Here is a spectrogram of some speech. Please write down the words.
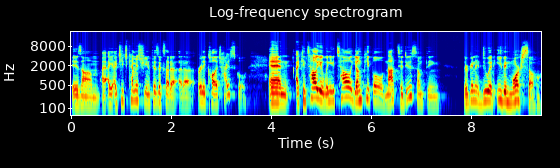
is um, I, I, teach chemistry and physics at a, at a early college high school, and I can tell you when you tell young people not to do something, they're gonna do it even more so.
